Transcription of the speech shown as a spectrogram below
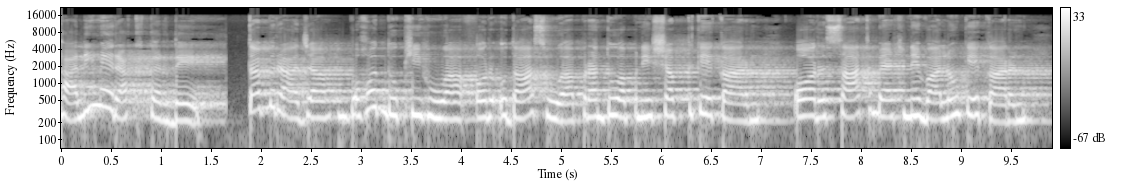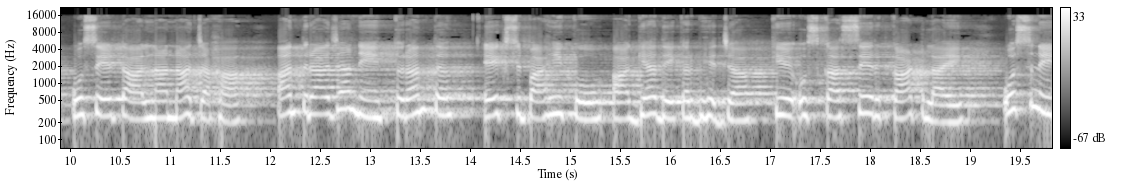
थाली में रख कर दे। तब राजा बहुत दुखी हुआ और उदास हुआ, परंतु अपनी शब्द के कारण और साथ बैठने वालों के कारण उसे टालना ना चाहा। अंत राजा ने तुरंत एक सिपाही को आज्ञा देकर भेजा कि उसका सिर काट लाए। उसने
